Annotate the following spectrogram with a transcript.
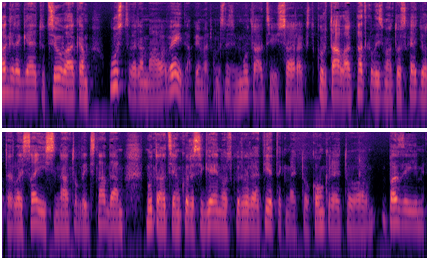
agregētu cilvēkam uztveramā veidā, piemēram, nezinu, mutāciju sārakstu, kur tālāk atkal izmanto skaitļotāju, lai saīsinātu līdz tādām mutācijām, kuras ir gēnos, kur varētu ietekmēt to konkrēto pazīmi.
